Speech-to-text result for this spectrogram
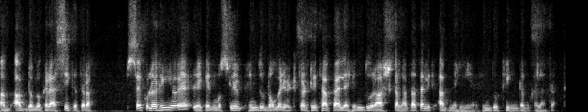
अब अब डेमोक्रेसी की तरफ़ सेकुलर ही है, लेकिन मुस्लिम हिंदू डोमिनेटेड कंट्री था, पहले हिंदू राष्ट्र कहलाता था, लेकिन अब नहीं है, हिंदू किंगडम कहलाता था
